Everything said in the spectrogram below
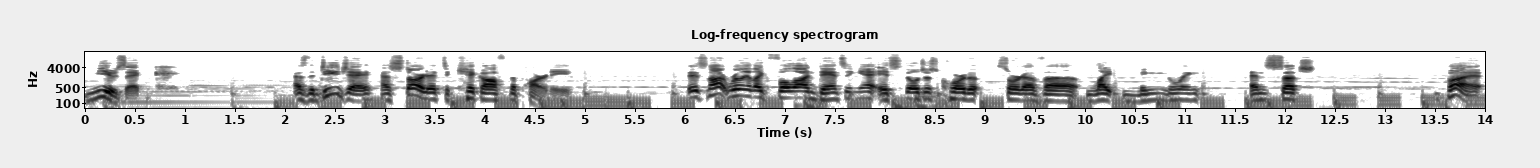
music. as the DJ has started to kick off the party. It's not really like full on dancing yet, it's still just sort of, sort of uh, light mingling and such. But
